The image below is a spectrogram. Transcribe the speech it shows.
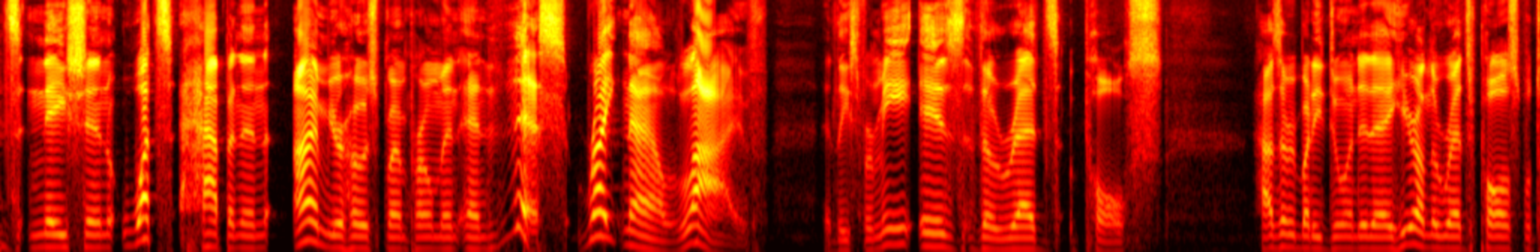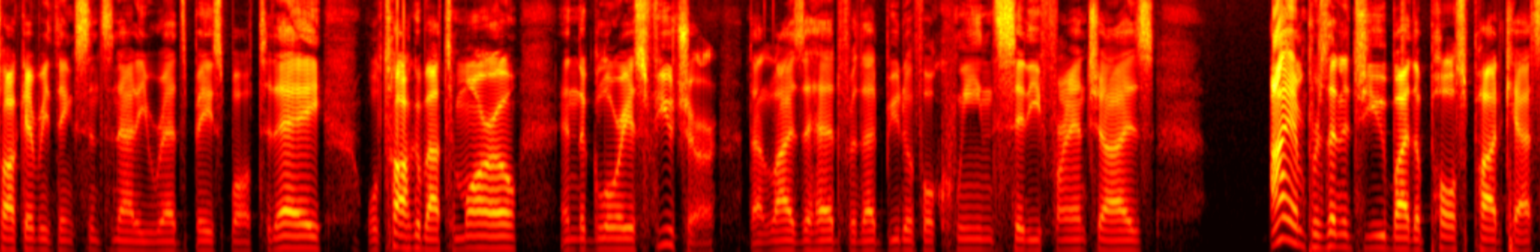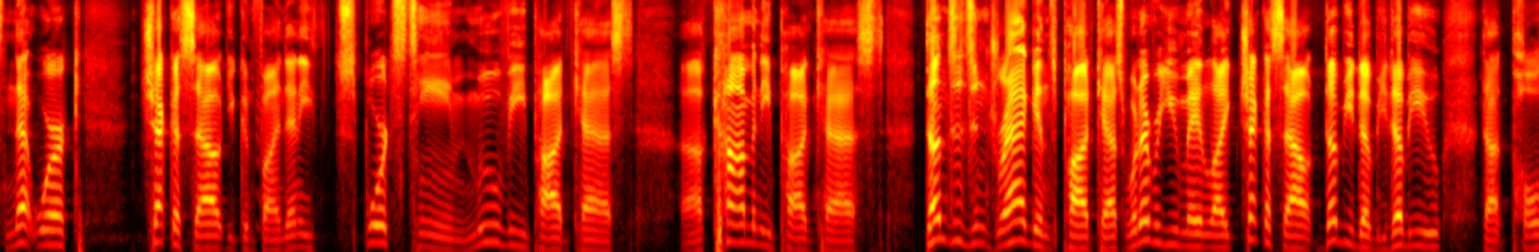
Reds Nation, what's happening? I'm your host, Brent Perlman, and this, right now, live, at least for me, is the Reds Pulse. How's everybody doing today? Here on the Reds Pulse, we'll talk everything Cincinnati Reds baseball today. We'll talk about tomorrow and the glorious future that lies ahead for that beautiful Queen City franchise. I am presented to you by the Pulse Podcast Network. Check us out. You can find any sports team, movie podcast, uh, comedy podcast, Dungeons and Dragons podcast, whatever you may like. Check us out, www.pulse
